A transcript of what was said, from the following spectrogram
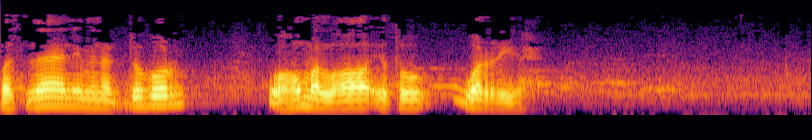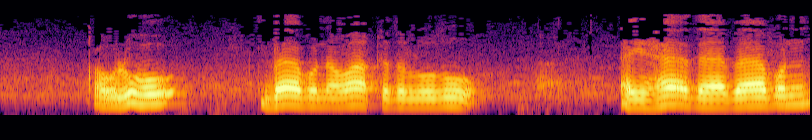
واثنان من الدبر وهما الغائط والريح. قوله باب نواقض الوضوء. أي هذا باب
